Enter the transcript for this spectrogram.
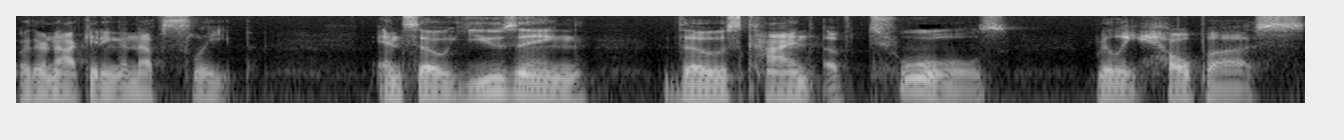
or they're not getting enough sleep. And so using those kind of tools really help us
